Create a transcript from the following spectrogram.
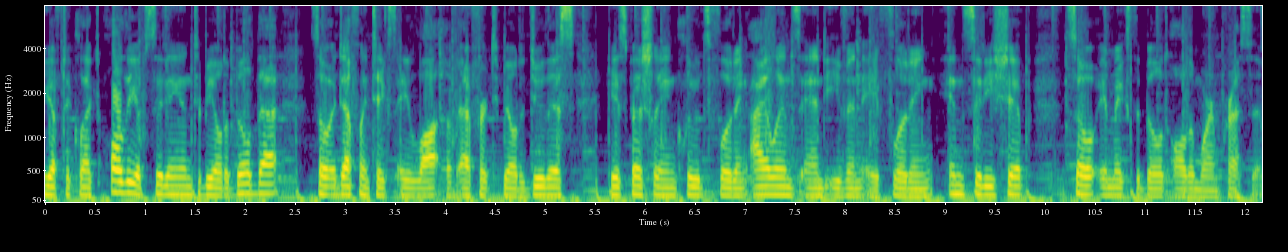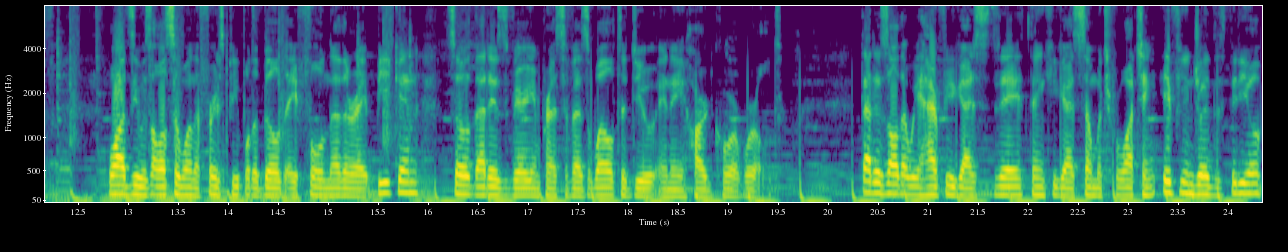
You have to collect all the obsidian to be able to build that, so it definitely takes a lot of effort to be able to do this. He especially includes floating islands and even a floating end city ship, so it makes the build all the more impressive. Wadzee was also one of the first people to build a full netherite beacon, so that is very impressive as well to do in a hardcore world that is all that we have for you guys today. Thank you guys so much for watching. If you enjoyed this video,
